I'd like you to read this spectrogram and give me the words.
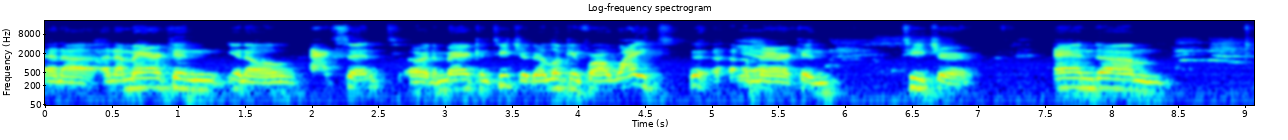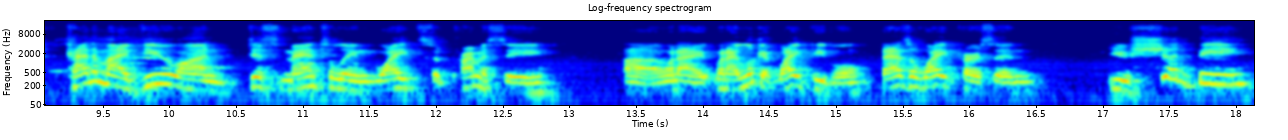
an, uh, an American, you know, accent or an American teacher. They're looking for a white yeah. American teacher. And um, kind of my view on dismantling white supremacy. Uh, when I when I look at white people as a white person, you should be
